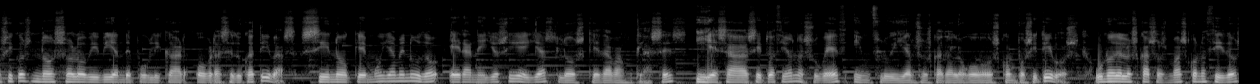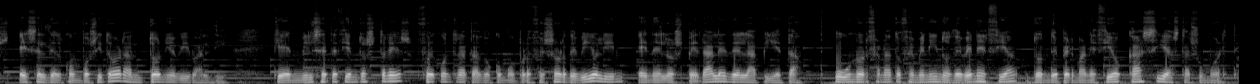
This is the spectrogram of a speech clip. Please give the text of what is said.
Músicos no solo vivían de publicar obras educativas, sino que muy a menudo eran ellos y ellas los que daban clases. Y esa situación a su vez influía en sus catálogos compositivos. Uno de los casos más conocidos es el del compositor Antonio Vivaldi, que en 1703 fue contratado como profesor de violín en el Hospedale de la Pietà, un orfanato femenino de Venecia donde permaneció casi hasta su muerte.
